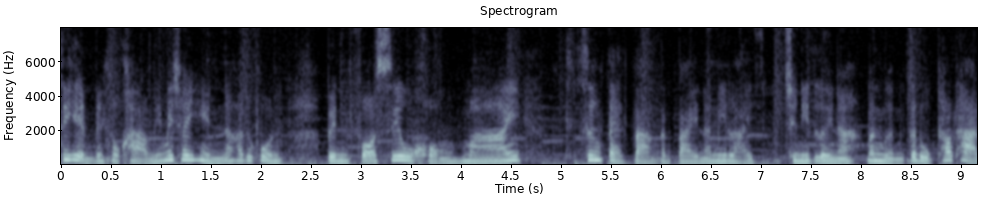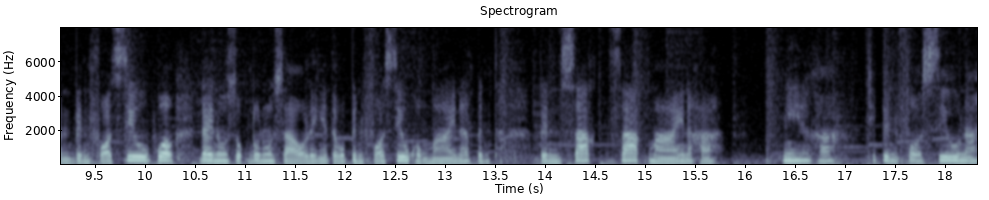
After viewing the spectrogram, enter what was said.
ที่เห็นเป็นขาวๆนี้ไม่ใช่หินนะคะ ทุกคนเป็นฟอสซิลของไม้ซึ่งแตกต่างกันไปนะ มีหลายชนิดเลยนะ มันเหมือนกระดูกเท่าฐานเป็นฟอสซิล พวกไดโนเสาร์ไดโนเสาร์อะไรเงี้ยแต่ว่าเป็นฟอสซิลของไม้นะเป็น เป็นซากซากไม้นะคะ นี่นะคะที่เป็นฟอสซิลนะ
